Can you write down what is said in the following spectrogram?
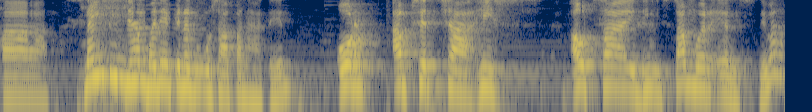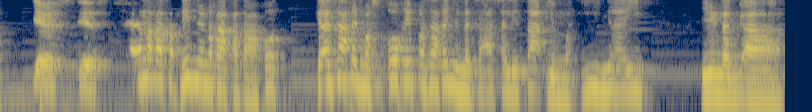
ah, naintindihan ba niya yung pinag-uusapan natin? Or absent siya, he's outside, he's somewhere else, di ba? Yes, yes. Kaya nakaka, din yung nakakatakot. Kaya sa akin, mas okay pa sa akin yung nagsasalita, yung maingay, yung nag, ah,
